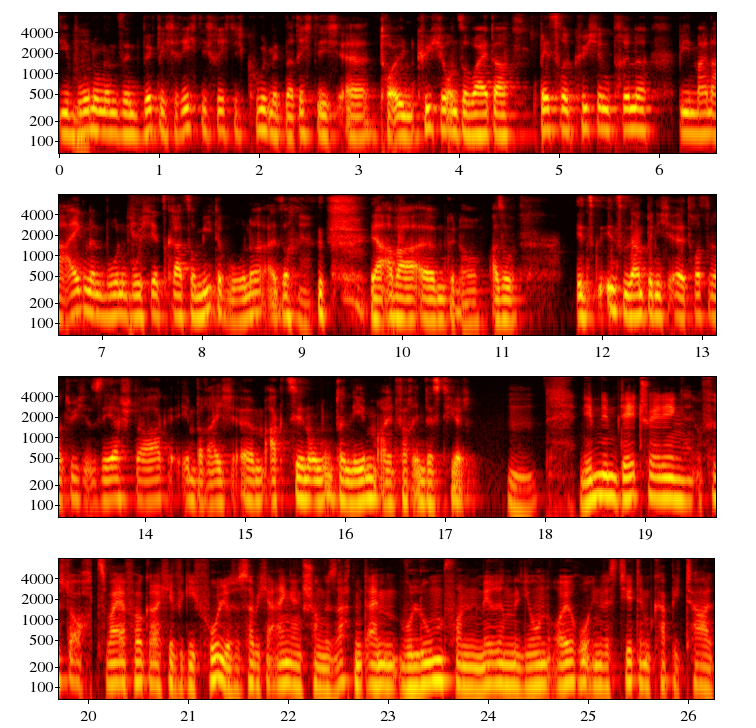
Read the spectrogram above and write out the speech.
Die mhm. Wohnungen sind wirklich richtig, richtig cool mit einer richtig äh, tollen Küche und so weiter. Bessere Küchen drinne wie in meiner eigenen Wohnung, wo ich jetzt gerade zur Miete wohne. Also ja, ja aber ähm, genau. Also ins, insgesamt bin ich äh, trotzdem natürlich sehr stark im Bereich ähm, Aktien und Unternehmen einfach investiert. Hm. Neben dem Daytrading führst du auch zwei erfolgreiche Wikifolios, das habe ich ja eingangs schon gesagt, mit einem Volumen von mehreren Millionen Euro investiert im Kapital.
